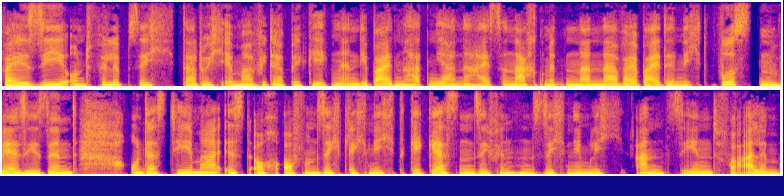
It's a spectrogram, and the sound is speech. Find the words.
weil sie und Philipp sich dadurch immer wieder begegnen. Die beiden hatten ja eine heiße Nacht miteinander, weil beide nicht wussten, wer sie sind. Und das Thema ist auch offensichtlich nicht gegessen. Sie finden sich nämlich anziehend. Vor allem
